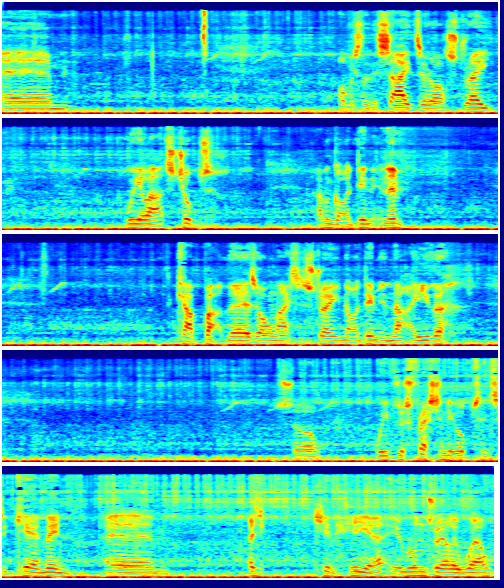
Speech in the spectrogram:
Um, obviously the sides are all straight. Wheel arch chubs haven't got a dent in them. The cab back there is all nice and straight, not a dent in that either. So we've just freshened it up since it came in. Um, as you can hear, it runs really well.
